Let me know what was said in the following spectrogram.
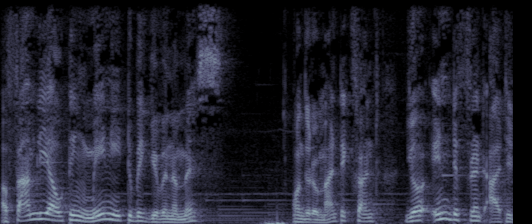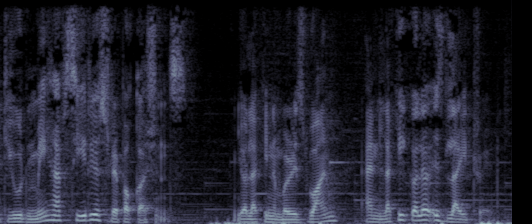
A family outing may need to be given a miss. On the romantic front, your indifferent attitude may have serious repercussions. Your lucky number is 1 and lucky color is light red.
